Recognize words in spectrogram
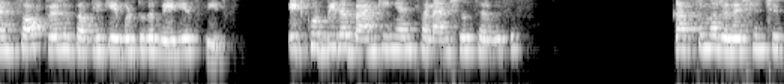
And software is applicable to the various fields. It could be the banking and financial services, customer relationship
